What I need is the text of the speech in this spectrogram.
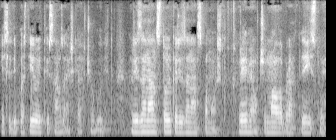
Если депортируют, ты сам знаешь, как что будет. Резонанс, только резонанс поможет. Время очень мало, брат, действуй.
